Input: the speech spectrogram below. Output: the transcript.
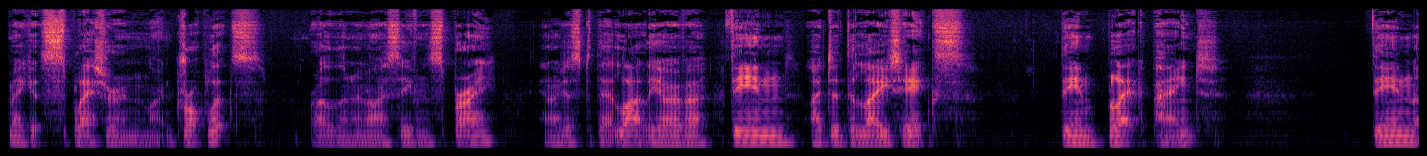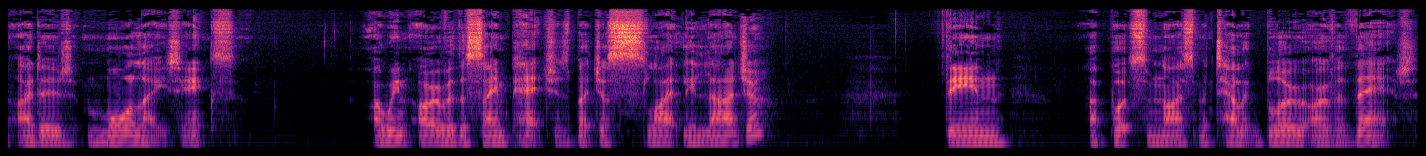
make it splatter in like droplets rather than a nice even spray. And I just did that lightly over. Then I did the latex, then black paint. Then I did more latex. I went over the same patches but just slightly larger. Then I put some nice metallic blue over that.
